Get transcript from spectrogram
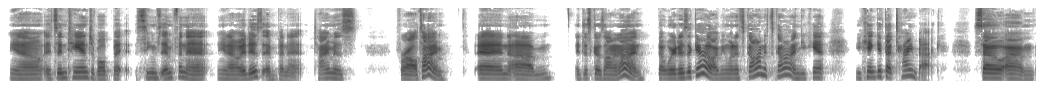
You know, it's intangible, but it seems infinite. You know, it is infinite. Time is for all time. And um, it just goes on and on. But where does it go? I mean, when it's gone, it's gone. You can't you can't get that time back. So um,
